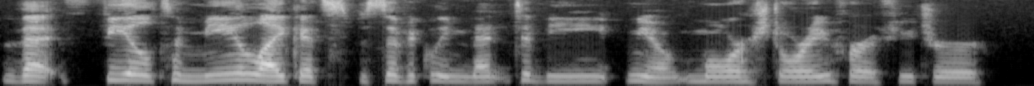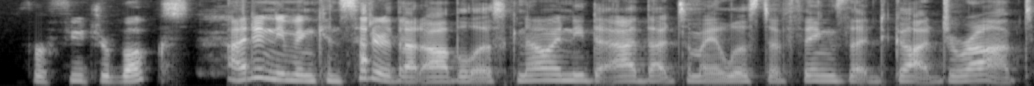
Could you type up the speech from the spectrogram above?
that feel to me like it's specifically meant to be, you know, more story for a future for future books. I didn't even consider that obelisk. Now I need to add that to my list of things that got dropped.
